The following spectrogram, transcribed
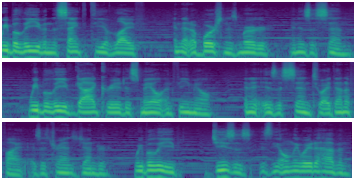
We believe in the sanctity of life and that abortion is murder and is a sin. We believe God created us male and female and it is a sin to identify as a transgender. We believe Jesus is the only way to heaven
